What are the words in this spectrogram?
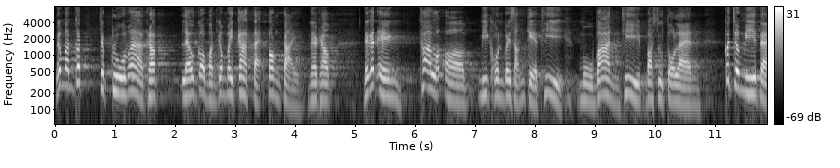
แล้วมันก็จะกลัวมากครับ แล้วก็มันก็ไม่กล้าแตะต้องไก่นะครับดังนั้นเองถ้ามีคนไปสังเกตที่หมู่บ้านที่บาซูโตแลนด์ ก็จะมีแต่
